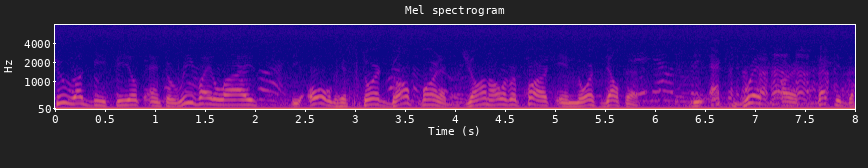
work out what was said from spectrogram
two rugby fields and to revitalize the old historic golf barn at John Oliver Park in North Delta. The ex-Brits are expected to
